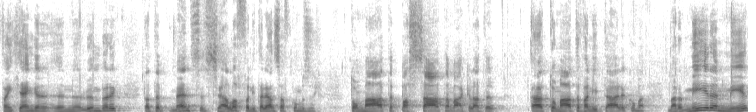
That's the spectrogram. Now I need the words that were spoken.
van Gengen in eh, Limburg, dat de mensen zelf van Italiaanse afkomstig tomaten, passata maken, laten uit tomaten van Italië komen. Maar meer en meer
